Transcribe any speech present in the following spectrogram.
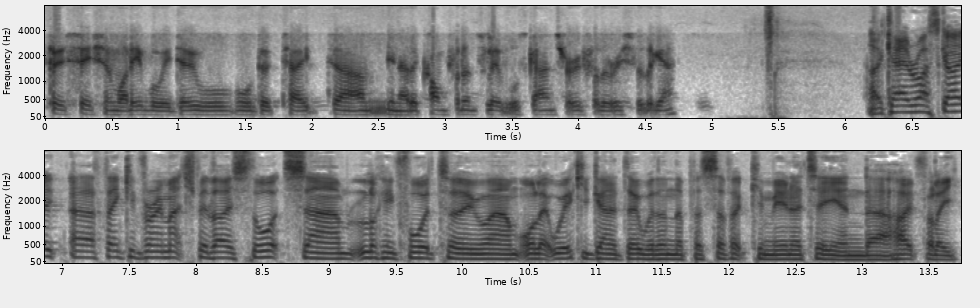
first session, whatever we do, will, will dictate um, you know the confidence levels going through for the rest of the game. Okay, Roscoe, uh, thank you very much for those thoughts. Um, looking forward to um, all that work you're going to do within the Pacific community, and uh, hopefully,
